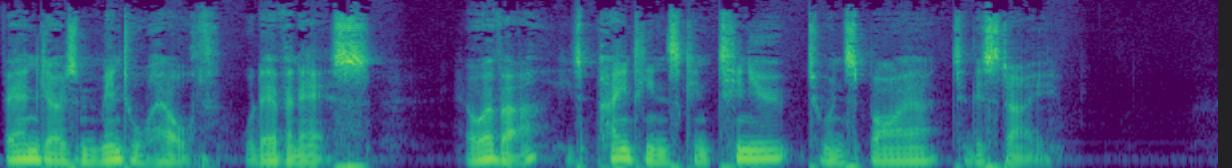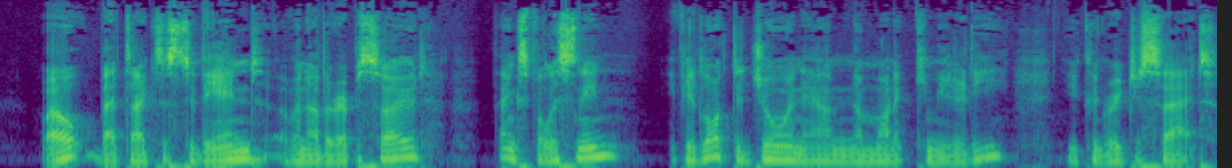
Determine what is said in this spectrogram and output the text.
Van Gogh's mental health would evanesce. However, his paintings continue to inspire to this day. Well, that takes us to the end of another episode. Thanks for listening. If you'd like to join our mnemonic community, you can reach us at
